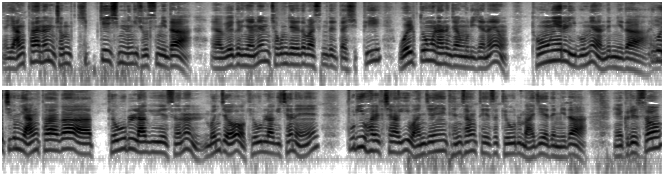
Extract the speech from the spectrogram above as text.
양파는 좀 깊게 심는 게 좋습니다. 왜 그러냐면 조금 전에도 말씀드렸다시피 월동을 하는 작물이잖아요. 동해를 입으면 안 됩니다. 그리고 지금 양파가 겨울을 나기 위해서는 먼저 겨울 나기 전에 뿌리 활착이 완전히 된 상태에서 겨울을 맞이해야 됩니다. 예, 그래서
